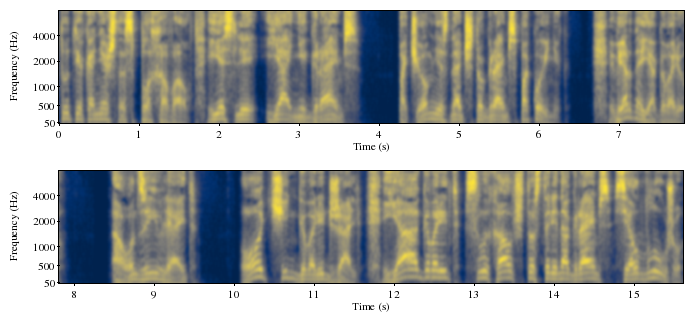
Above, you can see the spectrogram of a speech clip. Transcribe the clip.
Тут я, конечно, сплоховал. Если я не Граймс, почем мне знать, что Граймс покойник? Верно я говорю? А он заявляет, «Очень, — говорит, — жаль. Я, — говорит, — слыхал, что старина Граймс сел в лужу,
